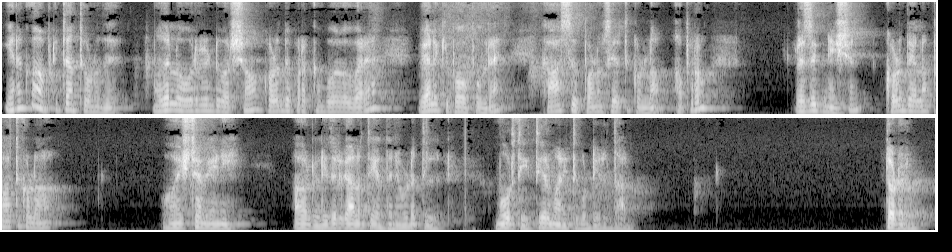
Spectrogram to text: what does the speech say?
எனக்கும் அப்படித்தான் தோணுது. முதல்ல ஒரு ரெண்டு வருஷம் குழந்தை பிறக்கும் போ வர வேலைக்கு போக போகிறேன். காசு பணம் சேர்த்துக்கொள்ளலாம் அப்புறம் ரெசிக்னேஷன் குழந்தையெல்லாம் பார்த்துக்கொள்ளலாம். உன் இஷ்டம் வேணி அவர்கள் எதிர்காலத்தை அந்த நிமிடத்தில் மூர்த்தி தீர்மானித்துக் கொண்டிருந்தான். தொடரும்.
